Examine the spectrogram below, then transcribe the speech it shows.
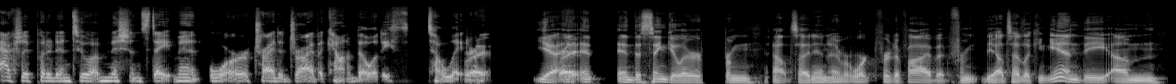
actually put it into a mission statement or try to drive accountability till later. Right. Yeah. Right. And, and the singular from outside in, I never worked for Defy, but from the outside looking in, the, um,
